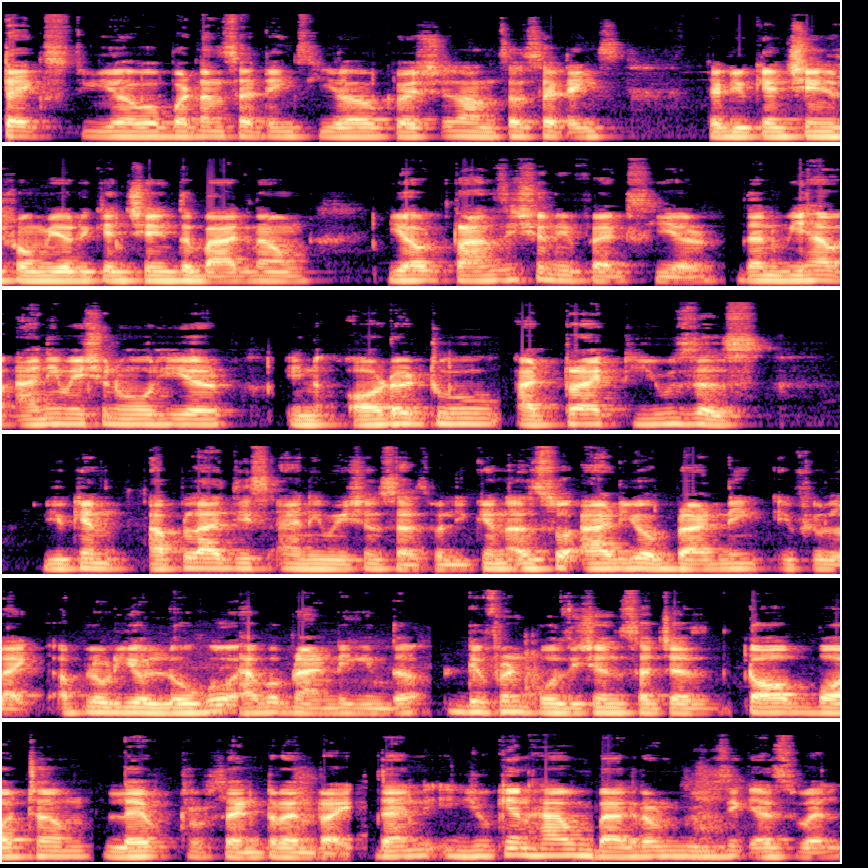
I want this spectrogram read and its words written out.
text you have a button settings you have question answer settings that you can change from here. You can change the background. You have transition effects here. Then we have animation over here. In order to attract users you can apply these animations as well. You can also add your branding if you like. Upload your logo have a branding in the different positions such as top bottom left center and right. Then you can have background music as well.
